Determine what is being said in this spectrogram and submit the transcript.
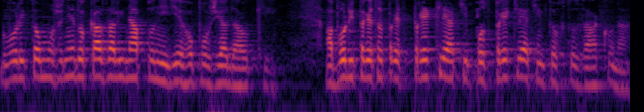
kvôli tomu, že nedokázali naplniť jeho požiadavky. A boli preto pred prekliatím, pod prekliatím tohto zákona.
